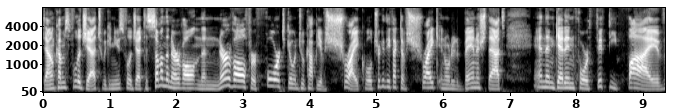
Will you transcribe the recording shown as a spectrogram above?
Down comes Flaget. We can use Flaget to summon the Nerval, and then Nerval for 4 to go into a copy of Shrike. We'll trigger the effect of Shrike in order to banish that, and then get in for 55,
